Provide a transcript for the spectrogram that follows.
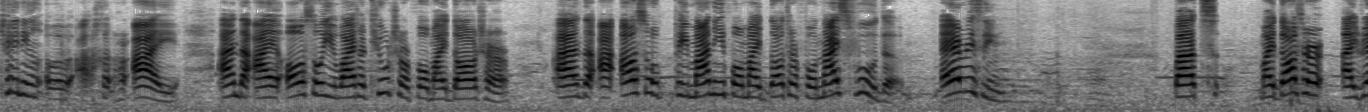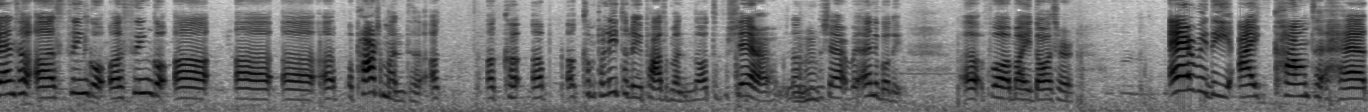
training uh, her, her eye. And I also invite a tutor for my daughter. And I also pay money for my daughter for nice food. Everything. But my daughter, I rent a single, a single, uh, uh, uh, uh, apartment, a, a, a, a completely apartment, not share, not share with anybody, uh, for my daughter. Every day I can't had,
